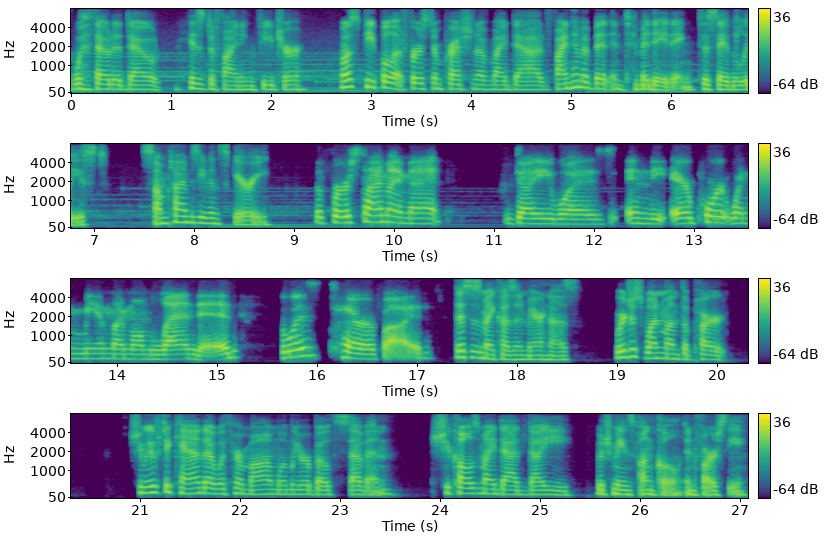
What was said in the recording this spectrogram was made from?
without a doubt, his defining feature. Most people at first impression of my dad find him a bit intimidating, to say the least, sometimes even scary. The first time I met Dai was in the airport when me and my mom landed. I was terrified. This is my cousin Mehrnaz. We're just one month apart. She moved to Canada with her mom when we were both seven. She calls my dad Dai, which means uncle in Farsi.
